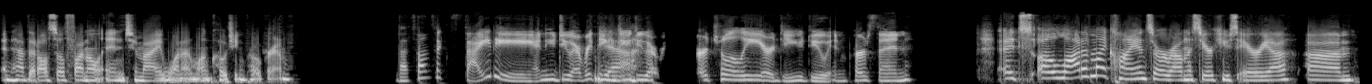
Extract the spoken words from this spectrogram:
and have that also funnel into my one-on-one coaching program that sounds exciting and you do everything yeah. do you do everything virtually or do you do in person? It's a lot of my clients are around the Syracuse area, um,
